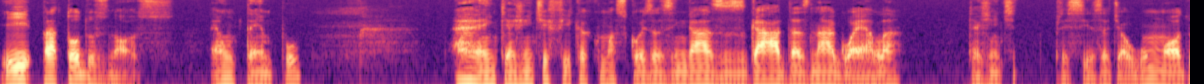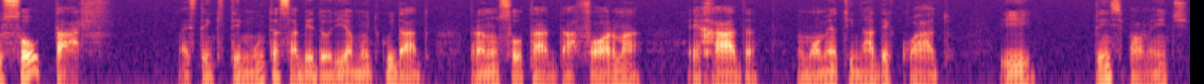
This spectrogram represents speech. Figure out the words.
e para todos nós é um tempo é, em que a gente fica com umas coisas engasgadas na goela que a gente precisa de algum modo soltar. Mas tem que ter muita sabedoria, muito cuidado para não soltar da forma errada, no momento inadequado e principalmente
